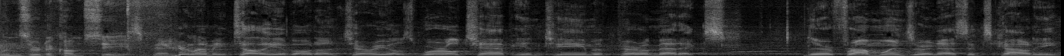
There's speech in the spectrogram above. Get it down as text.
Windsor-Tecumseh. Speaker, let me tell you about Ontario's world champion team of paramedics. They're from Windsor and Essex County.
